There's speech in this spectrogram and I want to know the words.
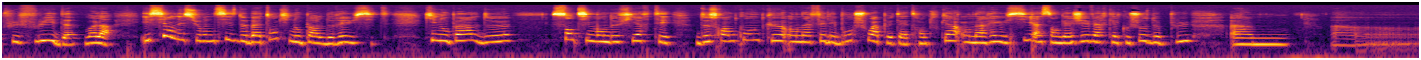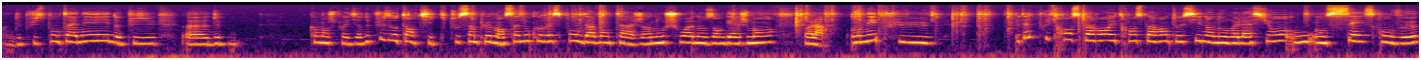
plus fluides. Voilà. Ici, on est sur une 6 de bâton qui nous parle de réussite, qui nous parle de sentiment de fierté, de se rendre compte qu'on a fait les bons choix peut-être. En tout cas, on a réussi à s'engager vers quelque chose de plus, euh, euh, de plus spontané, de plus... Euh, de, comment je pourrais dire, de plus authentique, tout simplement. Ça nous correspond davantage, hein, nos choix, nos engagements. Voilà, on est plus peut-être plus transparent et transparente aussi dans nos relations où on sait ce qu'on veut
